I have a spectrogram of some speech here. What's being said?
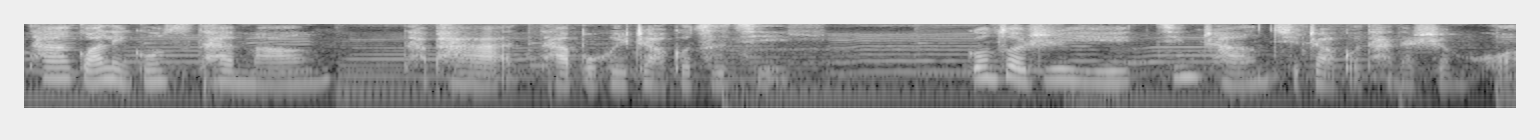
他管理公司太忙，他怕他不会照顾自己，工作之余经常去照顾他的生活。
